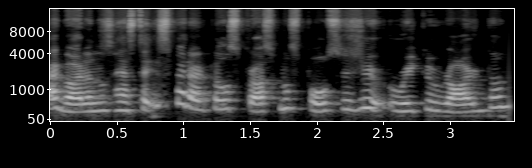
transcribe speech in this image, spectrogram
Agora nos resta esperar pelos próximos posts de Rick Riordan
